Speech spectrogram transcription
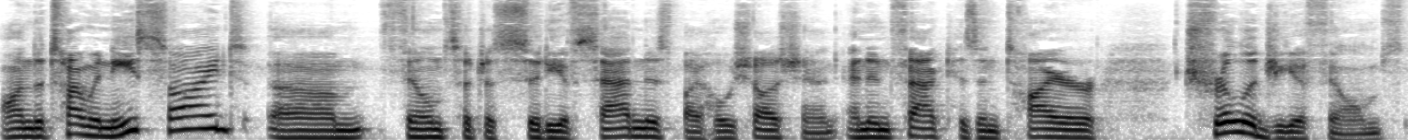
On the Taiwanese side, um, films such as City of Sadness by Hou Hsiao-hsien, and in fact his entire trilogy of films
